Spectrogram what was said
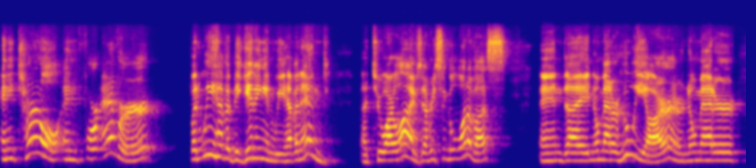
and eternal and forever, but we have a beginning and we have an end uh, to our lives, every single one of us. And uh, no matter who we are, or no matter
